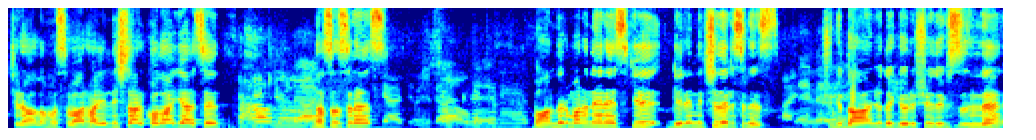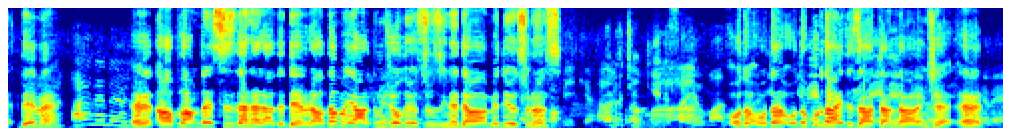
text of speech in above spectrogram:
kiralaması var. Hayırlı işler, kolay gelsin. Teşekkürler. Nasılsınız? Geldiniz, sağ olun. Bandırmanın en eski gelinlikçilerisiniz. Aynen Çünkü daha önce de görüşüydük sizinle, değil mi? Aynen öyle. Evet, ablam da sizden herhalde devraldı ama yardımcı oluyorsunuz. Yine devam ediyorsunuz. Tabii ki her O da çok yeni zaman. sayılmaz. O da o da o da buradaydı zaten daha önce. Evet. Evet.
